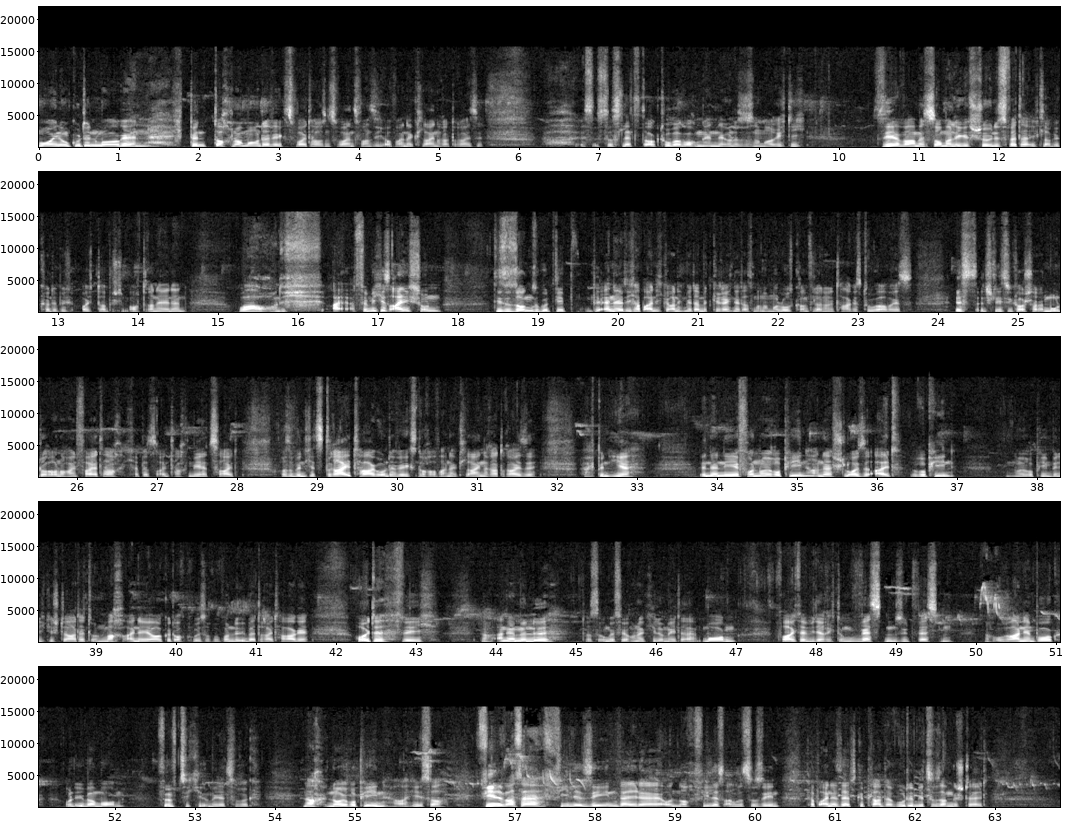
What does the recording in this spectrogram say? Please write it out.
Moin und guten Morgen. Ich bin doch noch mal unterwegs 2022 auf einer kleinen Radreise. Es ist das letzte Oktoberwochenende und es ist noch mal richtig sehr warmes, sommerliches, schönes Wetter. Ich glaube, ihr könnt euch da bestimmt auch dran erinnern. Wow, und ich, für mich ist eigentlich schon die Saison so gut wie beendet. Ich habe eigentlich gar nicht mehr damit gerechnet, dass man noch mal loskommt, vielleicht noch eine Tagestour, aber jetzt ist in Schleswig-Holstein am Montag auch noch ein Feiertag. Ich habe jetzt einen Tag mehr Zeit. Also bin ich jetzt drei Tage unterwegs noch auf einer kleinen Radreise. Ich bin hier in der Nähe von Neuruppin an der Schleuse Alt-Ruppin. In Neuruppin bin ich gestartet und mache eine ja, doch größere Runde über drei Tage. Heute will ich nach Angermünde, das ist ungefähr 100 Kilometer. Morgen fahre ich dann wieder Richtung Westen, Südwesten nach Oranienburg und übermorgen 50 Kilometer zurück nach Neuruppin. Ja, hier ist ja viel Wasser, viele Seen, Wälder und noch vieles anderes zu sehen. Ich habe eine selbst geplante Route mir zusammengestellt.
